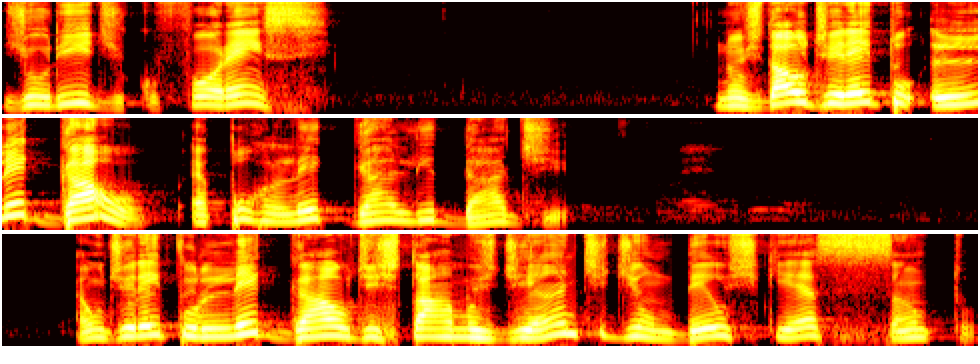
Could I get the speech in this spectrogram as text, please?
jurídico, forense nos dá o direito legal, é por legalidade. É um direito legal de estarmos diante de um Deus que é santo.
